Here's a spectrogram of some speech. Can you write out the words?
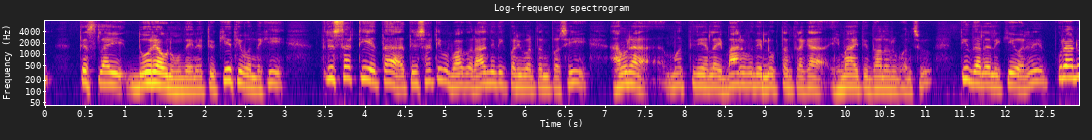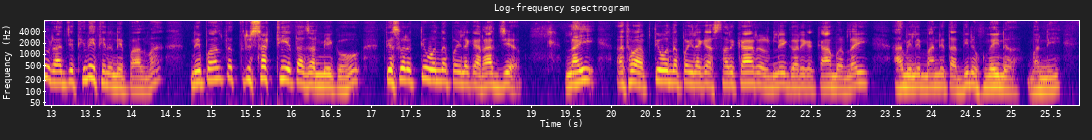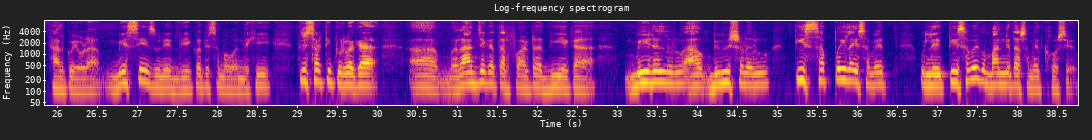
त्यसलाई दोहोऱ्याउनु हुँदैन। त्यो के थियो भनेदेखि त्रिसठी यता त्रिसठीमा भएको राजनीतिक परिवर्तनपछि हाम्रा म तिनीहरूलाई बाह्र लोकतन्त्रका हिमायती दलहरू भन्छु। ती दलले के भने पुरानो राज्य थिँदै थिएन नेपालमा। नेपाल त त्रिसठी यता जन्मिएको हो। त्यसबाट त्योभन्दा पहिलाका राज्यलाई अथवा त्योभन्दा पहिलाका सरकारहरूले गरेका कामहरूलाई हामीले मान्यता दिनु हुँदैन भन्ने खालको एउटा मेसेज उनीहरूले कतिसम्म भनेदेखि त्रिसठी पूर्वका राज्यका तर्फबाट दिएका मेडलहरू विभूषणहरू ती सबैलाई समेत उसले ती सबैको मान्यता समेत खोस्यो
